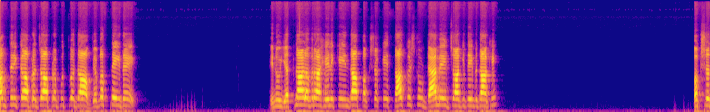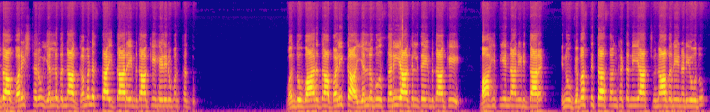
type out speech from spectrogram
ಆಂತರಿಕ ಪ್ರಜಾಪ್ರಭುತ್ವದ ವ್ಯವಸ್ಥೆ ಇದೆ. ಇನ್ನು ಯತ್ನಾಳ್ ಅವರ ಹೇಳಿಕೆಯಿಂದ ಪಕ್ಷಕ್ಕೆ ಸಾಕಷ್ಟು ಡ್ಯಾಮೇಜ್ ಆಗಿದೆ ಎಂಬುದಾಗಿ ಪಕ್ಷದ ವರಿಷ್ಠರು ಎಲ್ಲವನ್ನ ಗಮನಿಸ್ತಾ ಇದ್ದಾರೆ ಎಂಬುದಾಗಿ ಹೇಳಿರುವಂಥದ್ದು. ಒಂದು ವಾರದ ಬಳಿಕ ಎಲ್ಲವೂ ಸರಿಯಾಗಲಿದೆ ಎಂಬುದಾಗಿ ಮಾಹಿತಿಯನ್ನ ನೀಡಿದ್ದಾರೆ. ಇನ್ನು ವ್ಯವಸ್ಥಿತ ಸಂಘಟನೆಯ ಚುನಾವಣೆ ನಡೆಯುವುದು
